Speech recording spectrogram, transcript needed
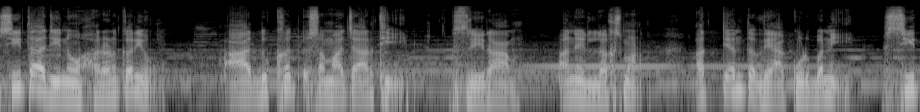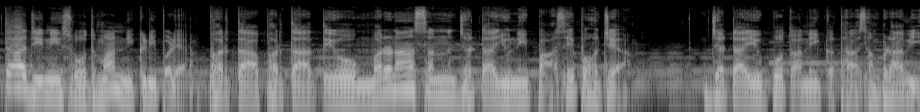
સીતાજીનું હરણ કર્યું. આ દુઃખદ સમાચારથી શ્રીરામ અને લક્ષ્મણ અત્યંત વ્યાકુળ બની સીતાજીની શોધમાં નીકળી પડ્યા. ફરતા ફરતા તેઓ મરણાસન જટાયુની પાસે પહોંચ્યા. જટાયુ પોતાની કથા સંભળાવી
